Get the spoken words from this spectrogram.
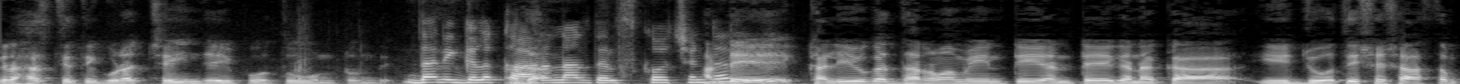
గ్రహస్థితి కూడా చేంజ్ అయిపోతూ ఉంటుంది. దానికి గల కారణాలు తెలుసుకోవచ్చు అంటే కలియుగ ధర్మం ఏంటి అంటే గనక ఈ జ్యోతిష శాస్త్రం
